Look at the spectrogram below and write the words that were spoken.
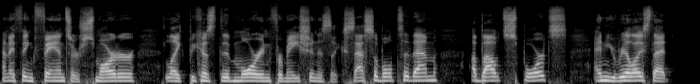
And I think fans are smarter like because the more information is accessible to them about sports. And you realize that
